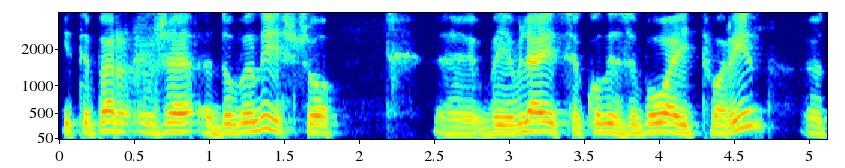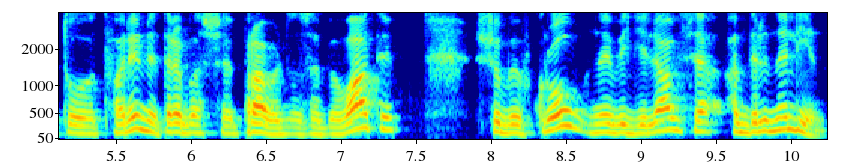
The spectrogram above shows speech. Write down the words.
І тепер вже довели, що е, виявляється, коли забивають тварин, е, то тварини треба ще правильно забивати, щоб в кров не виділявся адреналін.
